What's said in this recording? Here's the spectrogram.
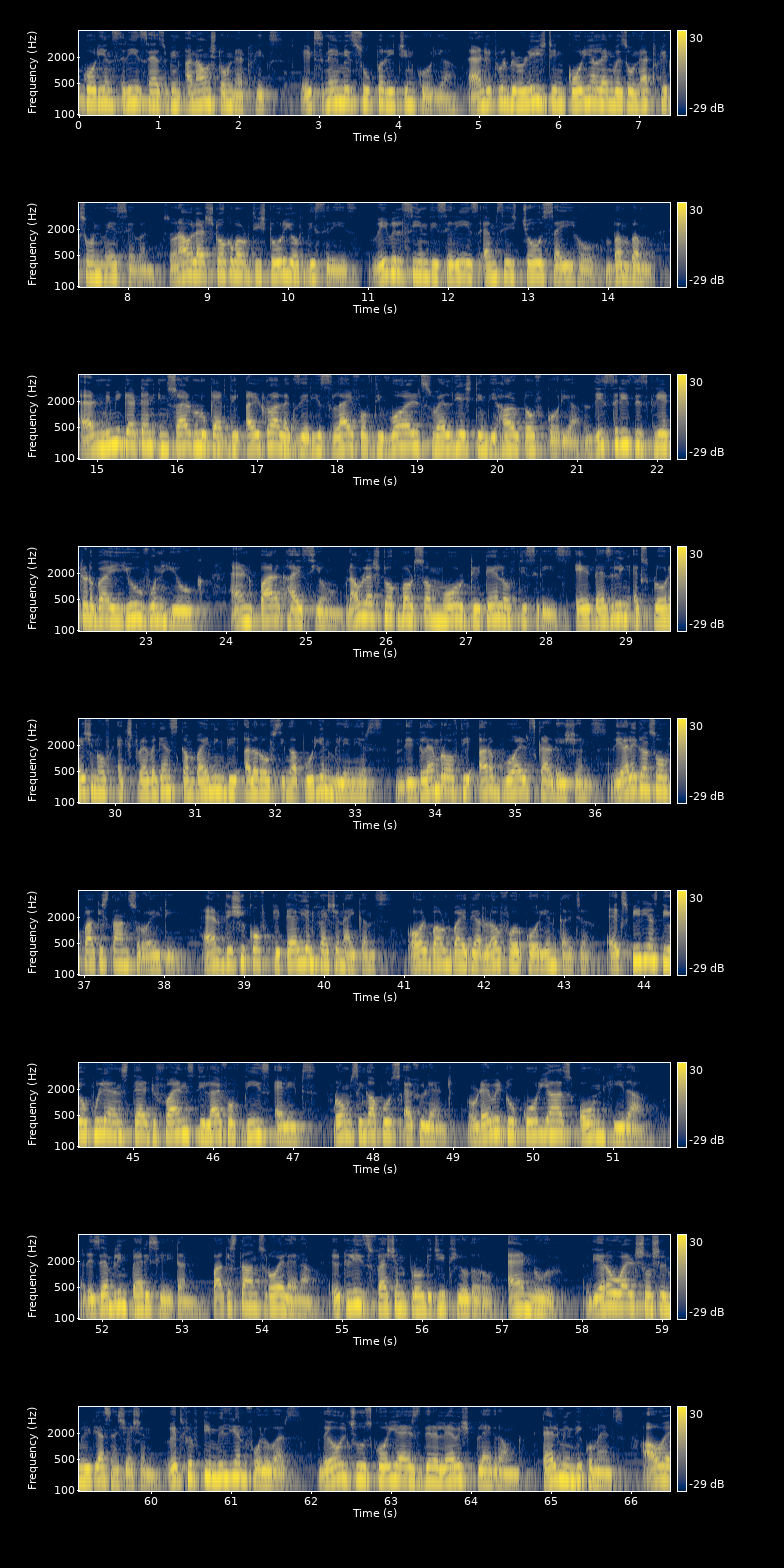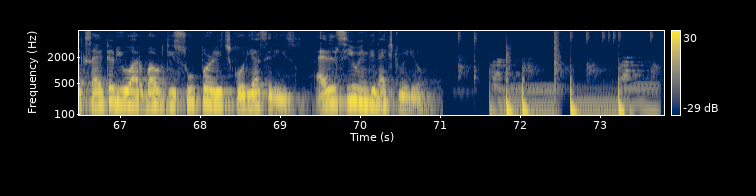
Korean series has been announced on Netflix. Its name is Super Rich in Korea and it will be released in Korean language on Netflix on May 7. So now let's talk about the story of this series. We will see in the series MC's Cho Sae-ho, Bum Bum and Mimi get an inside look at the ultra luxurious life of the world's wealthiest in the heart of Korea. This series is created by Yoo Woon Hyuk and Park Hae Seong. Now let's talk about some more detail of the series. A dazzling exploration of extravagance combining the allure of Singaporean millionaires, the glamour of the Arab world's Kardashians, the elegance of Pakistan's royalty, and the chic of Italian fashion icons all bound by their love for Korean culture. Experience the opulence that defines the life of these elites, from Singapore's affluent Devi to Korea's own Hira resembling Paris Hilton, Pakistan's Royal Anna, Italy's fashion prodigy Theodoro, and Noor, the Arab world social media sensation with 50 million followers. They all choose Korea as their lavish playground. Tell me in the comments how excited you are about the Super Rich Korea series. I will see you in the next video.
